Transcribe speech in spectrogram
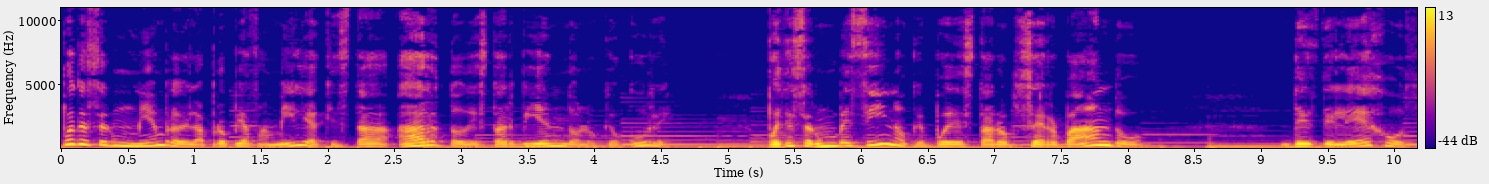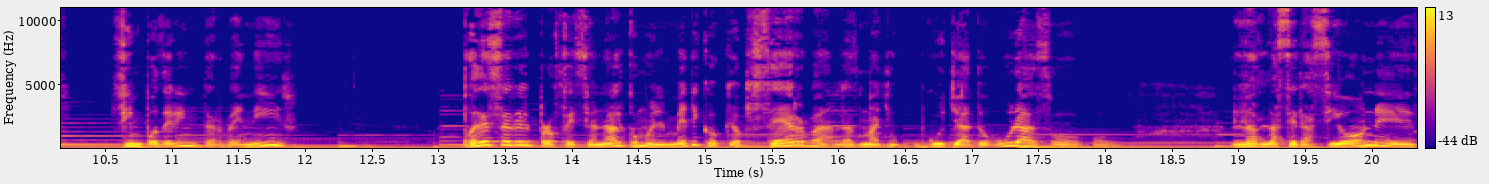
Puede ser un miembro de la propia familia que está harto de estar viendo lo que ocurre. Puede ser un vecino que puede estar observando desde lejos sin poder intervenir. Puede ser el profesional como el médico que observa las magulladuras o, o las laceraciones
